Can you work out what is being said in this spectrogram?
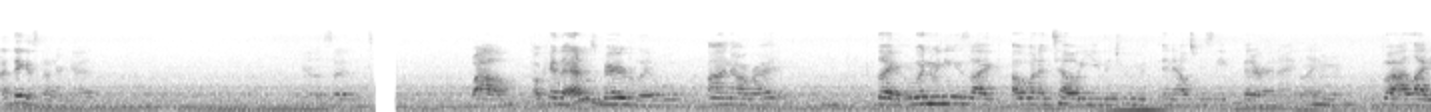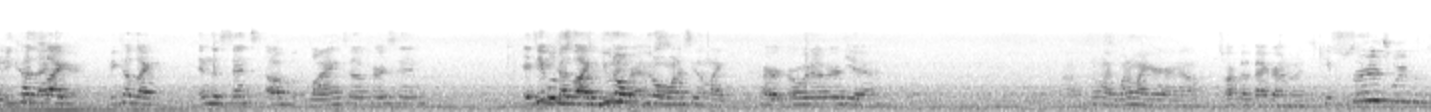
I think it's Thundercat. Yeah, that's it. Wow. Okay, the end was very relatable. I know, right? Like when when he's like, I want to tell you the truth and it helps me sleep better at night. Like, Mhm. but I lie to you because like care. because like in the sense of lying to a person, it's People because just like you do don't their you don't want to see them like hurt or whatever. yeah. Um, I'm like, what am I hearing right now? Sorry for the background noise. People just, like, Street sweepers.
